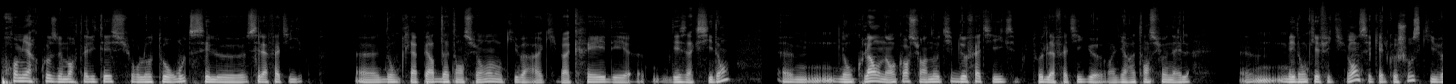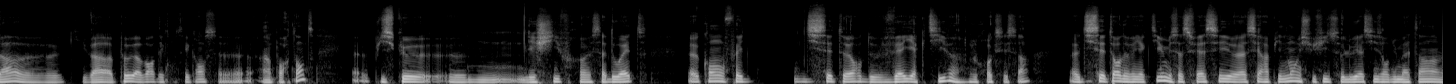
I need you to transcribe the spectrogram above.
première cause de mortalité sur l'autoroute, c'est la fatigue. Euh, donc la perte d'attention, qui va, qui va créer des accidents. Euh, donc là, on est encore sur un autre type de fatigue, c'est plutôt de la fatigue, on va dire, attentionnelle. mais donc effectivement, c'est quelque chose qui va, qui va peut avoir des conséquences importantes, puisque les chiffres, ça doit être quand on fait 17 heures de veille active, je crois que c'est ça, 17 heures de veille active, mais ça se fait assez, assez rapidement. Il suffit de se lever à 6 heures du matin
